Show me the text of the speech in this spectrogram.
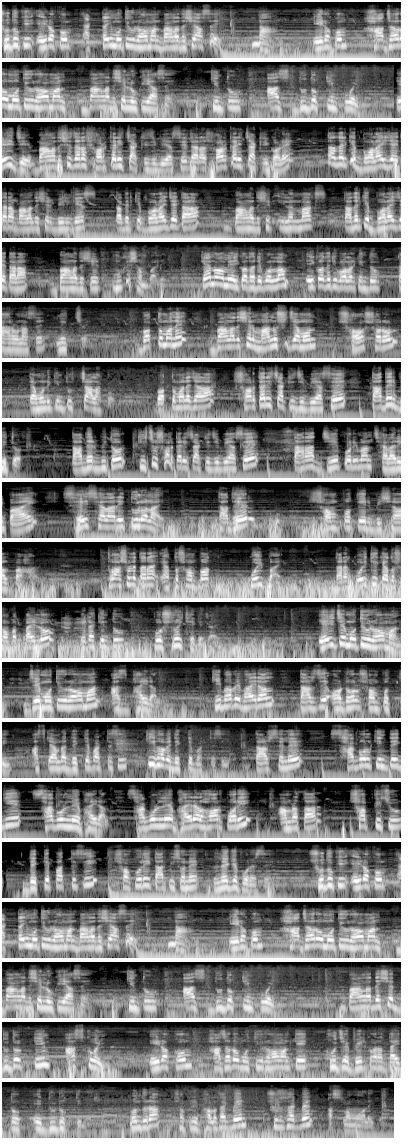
শুধু কি এইরকম একটাই মতিউর রহমান বাংলাদেশে আছে? না এরকম হাজারো মতিউর রহমান বাংলাদেশে লুকিয়ে আছে। কিন্তু আজ দুদক টিম কই? এই যে বাংলাদেশে যারা সরকারি চাকরিজীবী আছে, যারা সরকারি চাকরি করে, তাদেরকে বলাই যায় তারা বাংলাদেশের বিল গেটস তাদেরকে বলাই যায় তারা বাংলাদেশের ইলন মার্কস তাদেরকে বলাই যায় তারা বাংলাদেশের মুকেশ আম্বানি। কেন আমি এই কথাটি বললাম? এই কথাটি বলার কিন্তু কারণ আছে নিশ্চয়ই। বর্তমানে বাংলাদেশের মানুষ যেমন সহজ সরল তেমনই কিন্তু চালাকও। বর্তমানে যারা সরকারি চাকরিজীবী আছে, তাদের ভিতর তাদের ভিতর কিছু সরকারি চাকরিজীবী আছে, তারা যে পরিমাণ স্যালারি পায়, সেই স্যালারির তুলনায় তাদের সম্পদের বিশাল পাহাড়। তো আসলে তারা এত সম্পদ কই পায়? তারা কই থেকে এত সম্পদ পাইলো? এটা কিন্তু প্রশ্নই থেকে যায়। এই যে মতিউর রহমান, যে মতিউর রহমান আজ ভাইরাল। কীভাবে ভাইরাল? তার যে অঢল সম্পত্তি, আজকে আমরা দেখতে পারতেছি, কীভাবে দেখতে পারতেছি? তার ছেলে ছাগল কিনতে গিয়ে ছাগল নিয়ে ভাইরাল ছাগল নিয়ে ভাইরাল হওয়ার পরই আমরা তার সব কিছু দেখতে পারতেছি, সকলেই তার পিছনে লেগে পড়েছে। শুধু কি এইরকম একটাই মতিউর রহমান বাংলাদেশে আছে? না এরকম হাজারো মতিউর রহমান বাংলাদেশে লুকিয়ে আছে। কিন্তু আজ দুদক টিম কই? বাংলাদেশের দুদক টিম আজ কই? এইরকম হাজারো মতিউর রহমানকে খুঁজে বের করার দায়িত্ব এই দুদক টিমের। বন্ধুরা, সকলেই ভালো থাকবেন, সুস্থ থাকবেন। আসসালামু আলাইকুম।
